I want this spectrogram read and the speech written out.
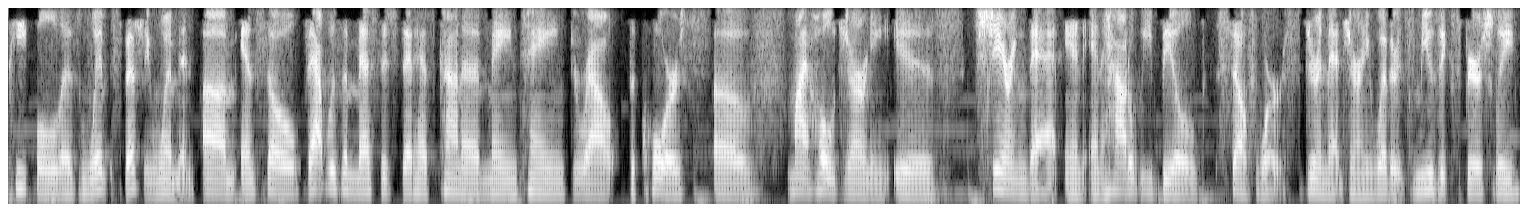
people, as women, especially women. Um, and so that was a message that has kind of maintained throughout the course of my whole journey is sharing that and, and how do we build self-worth during that journey, whether it's music, spiritually,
